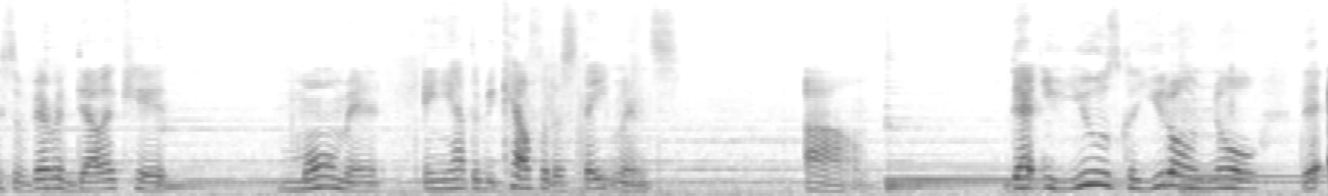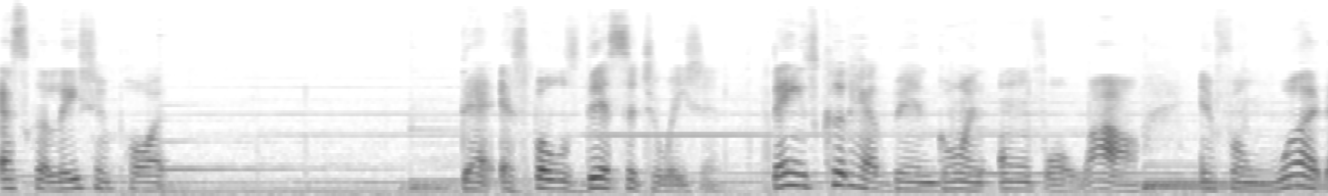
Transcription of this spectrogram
it's a very delicate moment, and you have to be careful the statements um, that you use because you don't know the escalation part that exposed this situation. Things could have been going on for a while, and from what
